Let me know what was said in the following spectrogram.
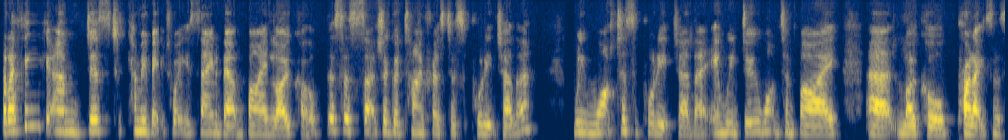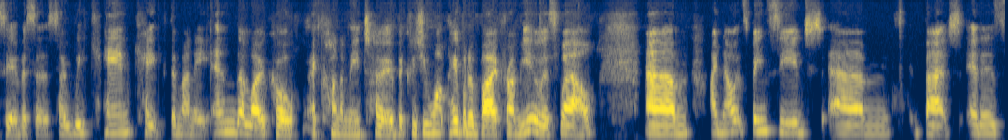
But I think um, just coming back to what you're saying about buying local, this is such a good time for us to support each other we want to support each other and we do want to buy uh, local products and services so we can keep the money in the local economy too because you want people to buy from you as well. Um, I know it's been said um, but it is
